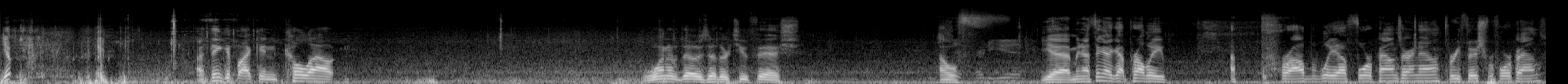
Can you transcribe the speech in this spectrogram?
Yep. I think if I can cull out one of those other two fish, I will. f- Pretty good. Yeah, I mean, I think I got probably, I probably have four pounds right now. Three fish for four pounds.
